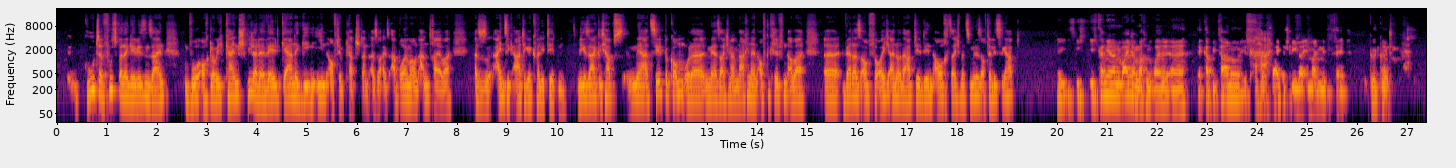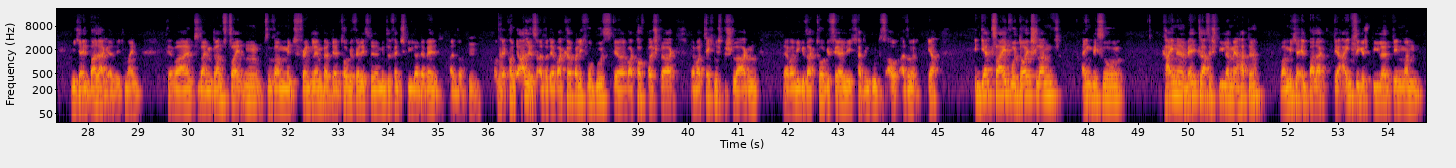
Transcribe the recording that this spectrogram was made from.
guter Fußballer gewesen sein, wo auch, glaube ich, kein Spieler der Welt gerne gegen ihn auf dem Platz stand. Also als Abräumer und Antreiber, also so einzigartige Qualitäten. Wie gesagt, ich habe es mehr erzählt bekommen oder mehr, sage ich mal, im Nachhinein aufgegriffen, aber äh, wäre das auch für euch einer oder habt ihr den auch, sage ich mal, zumindest auf der Liste gehabt? Ich, ich, ich kann ja dann weitermachen, weil äh, der Capitano ist der zweite Spieler in meinem Mittelfeld. Gut, gut. Michael Ballack, also ich meine, der war zu seinen Glanzzeiten zusammen mit Frank Lampert der torgefährlichste Mittelfeldspieler der Welt. Also, mhm. und ja. der konnte alles. Also, der war körperlich robust, der war kopfballstark, der war technisch beschlagen, der war, wie gesagt, torgefährlich, hat ein gutes, Au also, ja, in der Zeit, wo Deutschland eigentlich so keine Weltklasse-Spieler mehr hatte, war Michael Ballack der einzige Spieler, den man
